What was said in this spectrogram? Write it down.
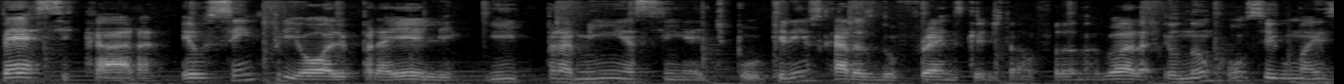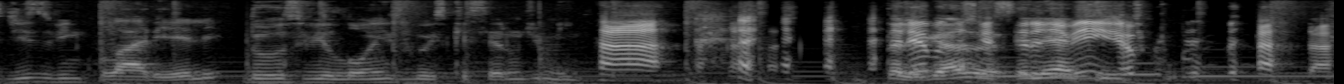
Pesci, cara, eu sempre olho pra ele e pra mim, assim, é tipo, que nem os caras do Friends que a gente tava falando agora, eu não consigo mais desvincular ele dos vilões do Esqueceram de Mim. Ah, Tá lembra do ligado? Esqueceram Ele é de Mim? aqui, Eu- tipo, Ah, tá.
